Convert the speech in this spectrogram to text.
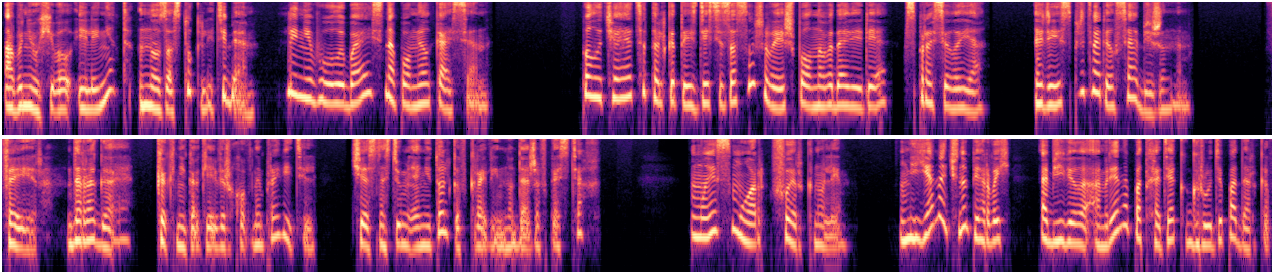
«Обнюхивал или нет, но застукали тебя», — лениво улыбаясь, напомнил Кассиан. «Получается, только ты здесь и заслуживаешь полного доверия?» — спросила я. Рис притворился обиженным. «Фейр, дорогая, как-никак я верховный правитель. Честность у меня не только в крови, но даже в костях. Мы с Мор фыркнули. «Я начну первой», — объявила Амрена, подходя к груди подарков.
